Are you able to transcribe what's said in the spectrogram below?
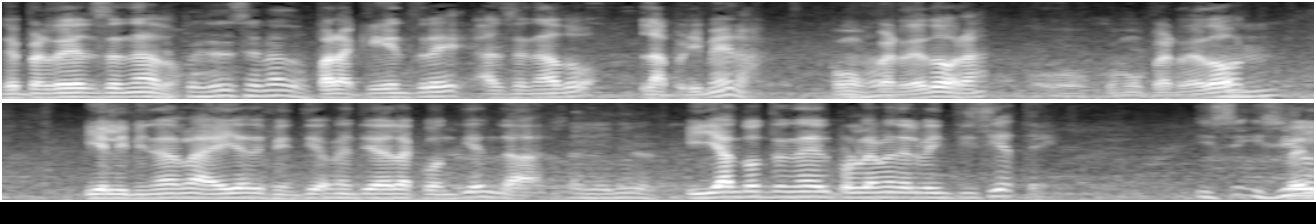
de perder el de Senado, perder el Senado. para que entre al Senado la primera, como Ajá. perdedora, como perdedor y eliminarla a ella definitivamente ya de la contienda. Se elimina. Y ya no tener el problema del 27. ¿Y sí, y sí La lo,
